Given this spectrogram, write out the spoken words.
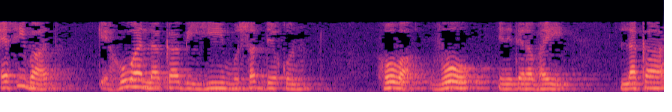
ایسی بات کہ ہوا لکا بھی مصدقن ہوا وہ یعنی تیرا بھائی لکا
